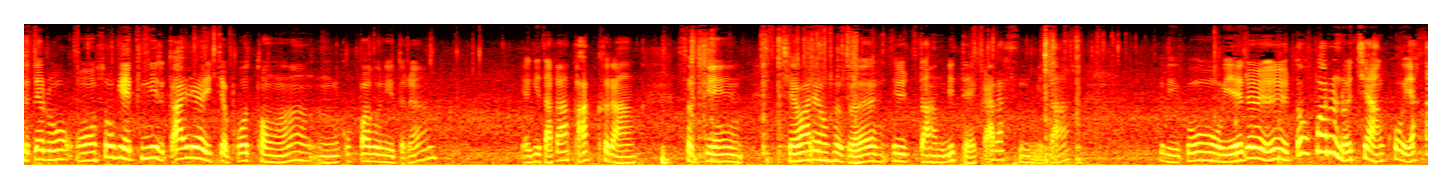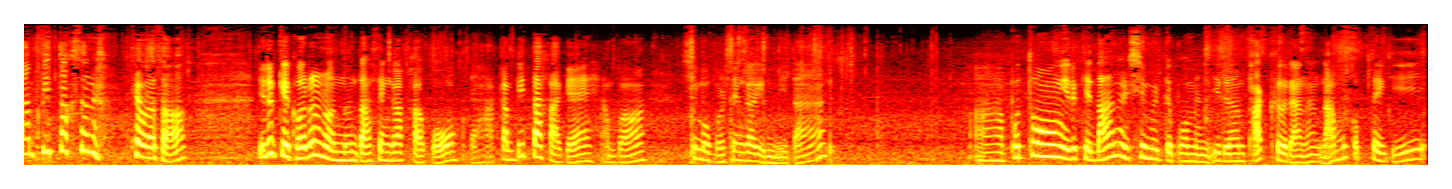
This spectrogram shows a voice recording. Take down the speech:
그대로 어, 속에 비닐이 깔려 있죠. 보통은 음, 꽃바구니들은 여기다가 바크랑 섞인 재활용 흙을 일단 밑에 깔았습니다. 그리고 얘를 똑바로 넣지 않고 약간 삐딱선을 태워서 이렇게 걸어 놓는다 생각하고 약간 삐딱하게 한번 심어 볼 생각입니다 아, 보통 이렇게 난을 심을 때 보면 이런 바크라는 나무 껍데기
